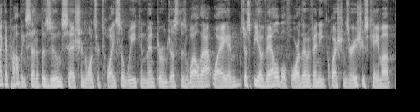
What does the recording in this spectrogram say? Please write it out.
I could probably set up a Zoom session once or twice a week and mentor them just as well that way and just be available for them if any questions or issues came up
